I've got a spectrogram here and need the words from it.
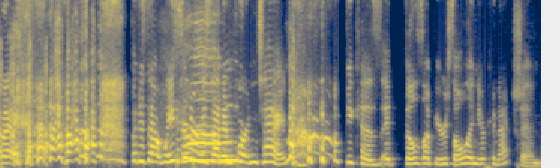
but but is that wasted or is that um, important time? because it fills up your soul and your connection.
